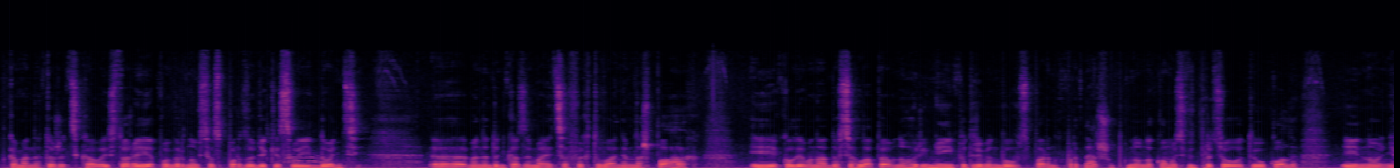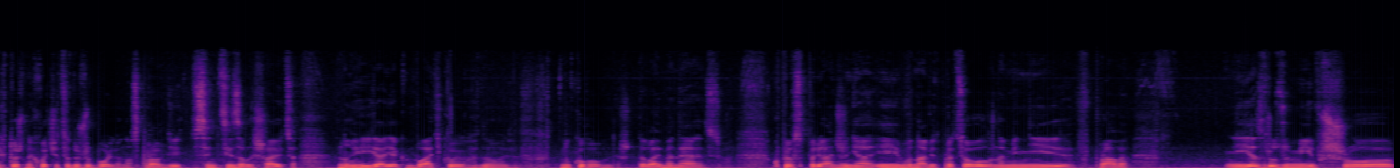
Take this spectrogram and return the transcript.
така в мене теж цікава історія. Я повернувся в спорт завдяки своїй доньці. Е, мене донька займається фехтуванням на шпагах. І коли вона досягла певного рівня, їй потрібен був спаринг-партнер, щоб ну, на комусь відпрацьовувати уколи. І ну, ніхто ж не хоче, це дуже больно, насправді. Синці залишаються. Ну і я, як батько, ну, ну кого будеш? Давай мене. Купив спорядження, і вона відпрацьовувала на мені вправи. І я зрозумів, що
